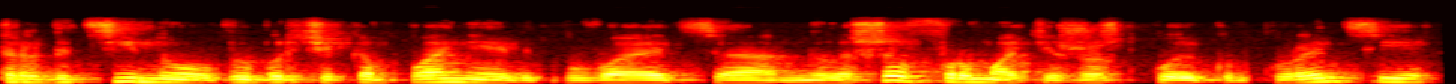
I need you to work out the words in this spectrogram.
традиційно виборча кампанія відбувається не лише в форматі жорсткої конкуренції,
